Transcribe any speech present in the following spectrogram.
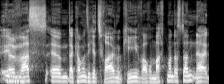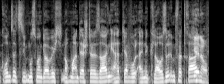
Äh, ähm, was, ähm, da kann man sich jetzt fragen, okay, warum macht man das dann? Na, grundsätzlich muss man, glaube ich, noch mal an der Stelle sagen, er hat ja wohl eine Klausel im Vertrag, genau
